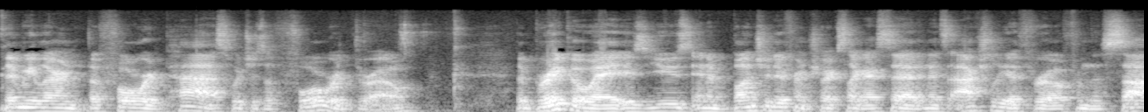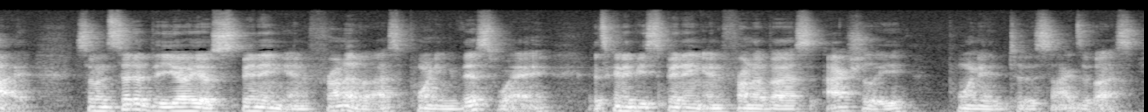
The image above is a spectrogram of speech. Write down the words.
then we learned the forward pass, which is a forward throw. The breakaway is used in a bunch of different tricks, like I said, and it's actually a throw from the side. So instead of the yo-yo spinning in front of us, pointing this way, it's going to be spinning in front of us, actually pointed to the sides of us.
